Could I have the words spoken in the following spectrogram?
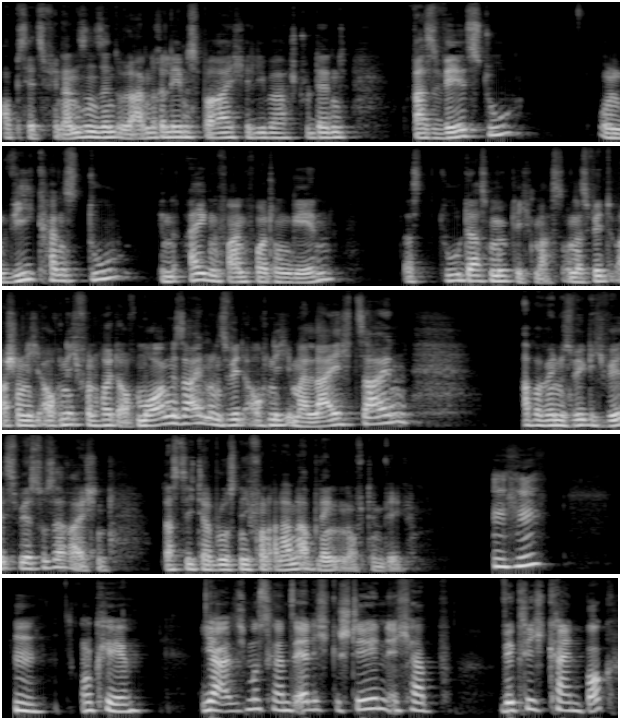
ob es jetzt Finanzen sind oder andere Lebensbereiche, lieber Student. Was willst du und wie kannst du in Eigenverantwortung gehen dass du das möglich machst. Und das wird wahrscheinlich auch nicht von heute auf morgen sein und es wird auch nicht immer leicht sein. Aber wenn du es wirklich willst, wirst du es erreichen. Lass dich da bloß nicht von anderen ablenken auf dem Weg. Mhm. Hm, okay. Ja, also ich muss ganz ehrlich gestehen, ich habe wirklich keinen Bock,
